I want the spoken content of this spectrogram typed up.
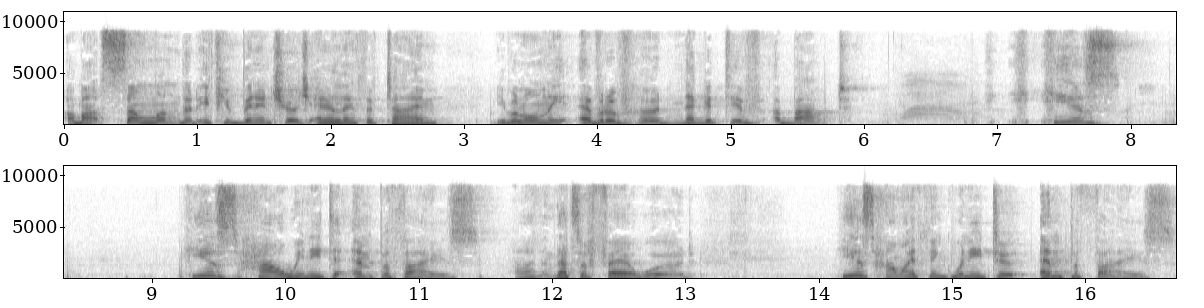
about someone that if you've been in church any length of time, you will only ever have heard negative about. Wow. Here's, here's how we need to empathize. I think that's a fair word. Here's how I think we need to empathize,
